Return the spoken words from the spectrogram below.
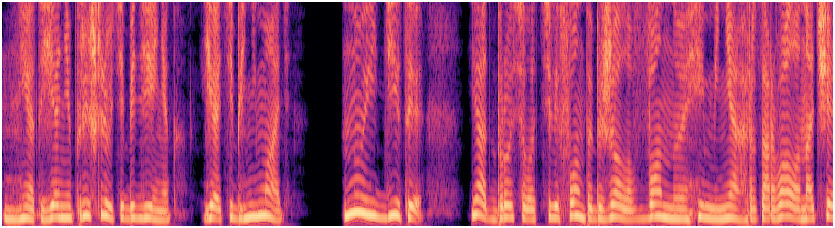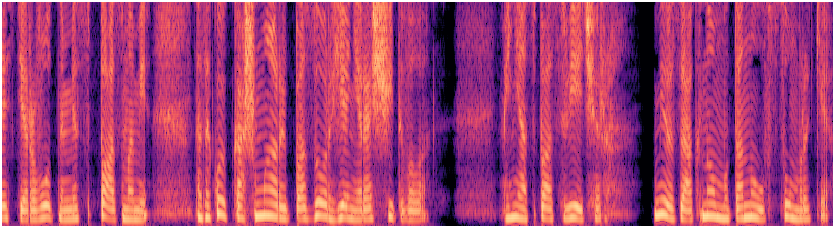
Нет, я не пришлю тебе денег. Я тебе не мать. Ну иди ты! Я отбросила телефон, побежала в ванную, и меня разорвало на части рвотными спазмами. На такой кошмар и позор я не рассчитывала. Меня спас вечер. Мир за окном утонул в сумраке.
